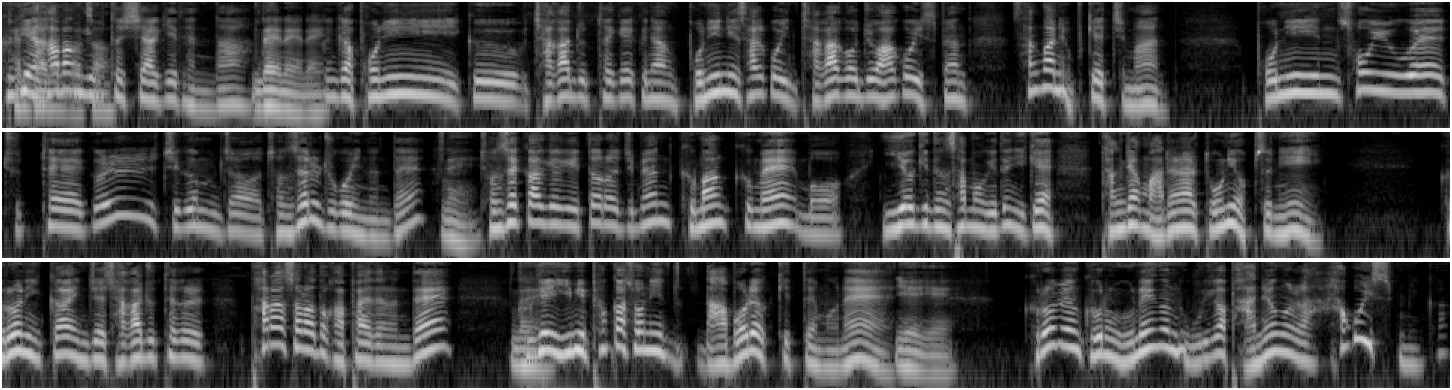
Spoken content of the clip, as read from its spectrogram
그게 하반기부터 거죠. 시작이 된다. 네네네. 그러니까 본인이 그 자가주택에 그냥 본인이 살고 있- 자가거주하고 있으면 상관이 없겠지만 본인 소유의 주택을 지금 저 전세를 주고 있는데 네. 전세 가격이 떨어지면 그만큼의 뭐 2억이든 3억이든 이게 당장 마련할 돈이 없으니 그러니까 이제 자가주택을 팔아서라도 갚아야 되는데 그게 네. 이미 평가손이 나버렸기 때문에 예, 예. 그러면 그런 은행은 우리가 반영을 하고 있습니까?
